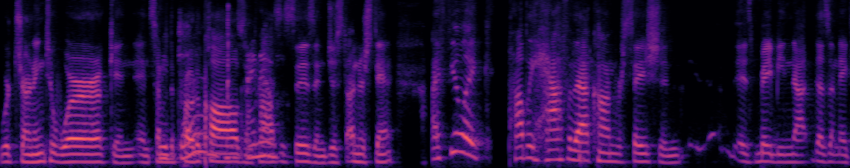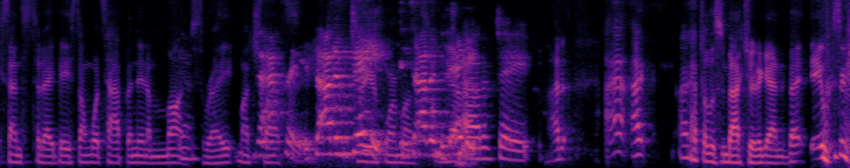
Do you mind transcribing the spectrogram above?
returning to work and and some we of the did. protocols and processes, and just understand. I feel like probably half of that conversation is maybe not doesn't make sense today based on what's happened in a month, yeah. right? Much exactly. Less, it's out of date. It's out of date. Out of date. I, I, I have to listen back to it again, but it was a,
